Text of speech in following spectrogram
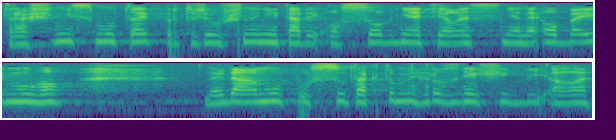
strašný smutek, protože už není tady osobně, tělesně, neobejmu ho, nedám mu pusu, tak to mi hrozně chybí, ale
